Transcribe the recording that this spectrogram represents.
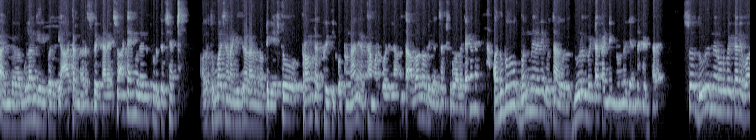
ಅಂಡ್ ಗುಲಾಮ್ಗಿರಿ ಪದ್ಧತಿ ಆ ತರ ನಡೆಸ್ಬೇಕಾರೆ ಸೊ ಆ ಟೈಮಲ್ಲಿ ಏನಿಸ್ಬಿಡುತ್ತೆ ಛೆ, ಅವ್ರು ತುಂಬಾ ಚೆನ್ನಾಗಿದ್ರಲ್ಲ ನನ್ನೊಟ್ಟಿಗೆ ಎಷ್ಟೋ ಪ್ರಾಂಪ್ಟ್ ಆಗಿ ಪ್ರೀತಿ ಕೊಟ್ರು ನಾನೇ ಅರ್ಥ ಮಾಡ್ಕೊಳ್ಳಿಲ್ಲ ಅಂತ ಅವಾಗ ಅವ್ರಿಗೆ ಅನ್ಸಕ್ ಶುರುವಾಗುತ್ತೆ. ಯಾಕಂದ್ರೆ ಅನುಭವಕ್ಕೆ ಬಂದ ಮೇಲೆನೆ ಗೊತ್ತಾಗೋದು. ದೂರದ ಬೆಟ್ಟ ಕಣ್ಣಿಗೆ ನೋಡೋದಿ ಅಂತ ಹೇಳ್ತಾರೆ. ಸೊ ದೂರದಿಂದ ನೋಡ್ಬೇಕಾದ್ರೆ ವಾ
